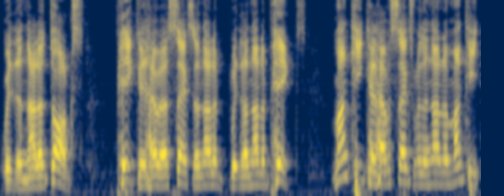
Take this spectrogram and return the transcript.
with another dogs. Pig can have a sex another with another pigs. Monkey can have sex with another monkey,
